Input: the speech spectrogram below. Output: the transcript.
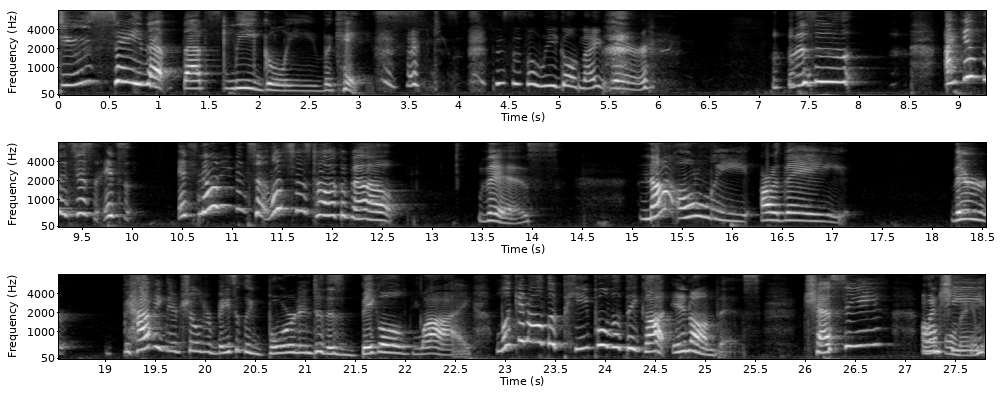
do say that that's legally the case. Just, this is a legal nightmare. this is. I guess it's just. It's. It's not even so. Let's just talk about this. Not only are they. They're having their children basically born into this big old lie. Look at all the people that they got in on this. Chessie, when Awful she name.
